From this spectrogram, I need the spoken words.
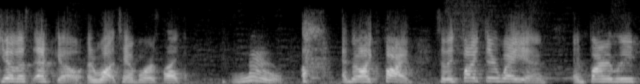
give us Echo." And Wat Tambor is like, No. and they're like, "Fine." So they fight their way in, and finally.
